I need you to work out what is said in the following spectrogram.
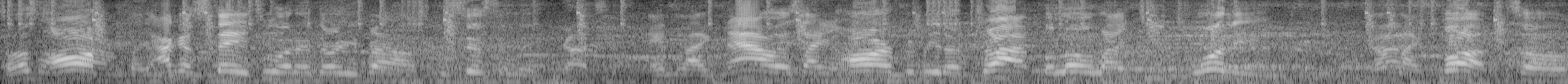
So it's hard. Like, I can stay 230 pounds consistently. Gotcha. And like now, it's like hard for me to drop below like 220. I'm like, fuck. So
